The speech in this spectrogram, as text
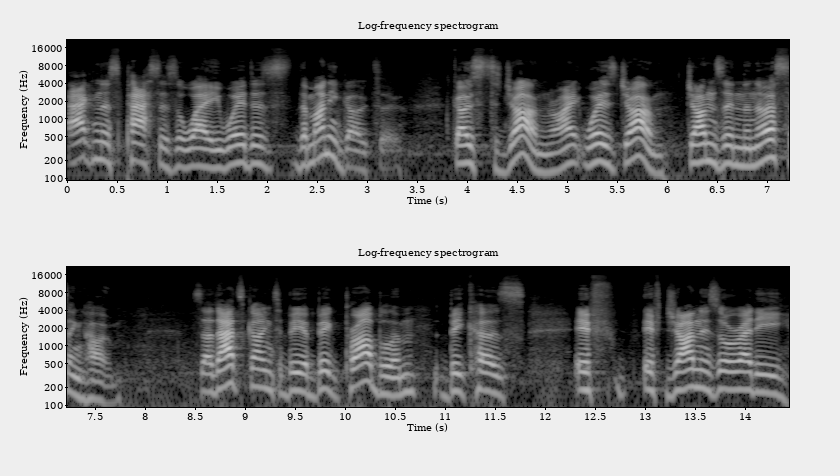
Agnes passes away. Where does the money go to? Goes to John, right? Where's John? John's in the nursing home. So that's going to be a big problem because if if John is already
